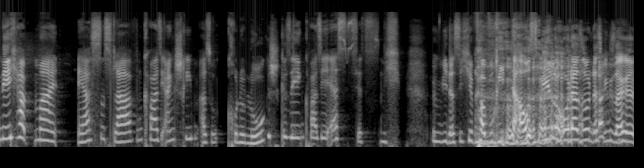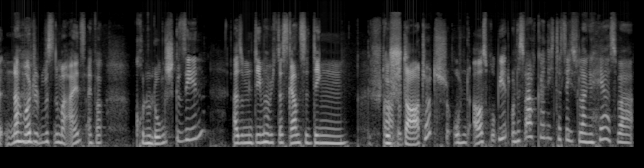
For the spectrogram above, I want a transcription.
Nee, ich habe meinen ersten Slaven quasi angeschrieben, also chronologisch gesehen quasi erst. Ist jetzt nicht irgendwie, dass ich hier Favoriten auswähle oder so und deswegen sage, nach Motto, du bist Nummer eins, einfach chronologisch gesehen. Also mit dem habe ich das ganze Ding gestartet und ausprobiert. Und es war auch gar nicht tatsächlich so lange her. Es war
